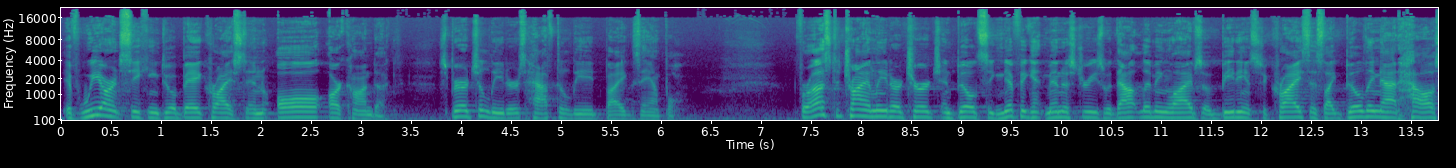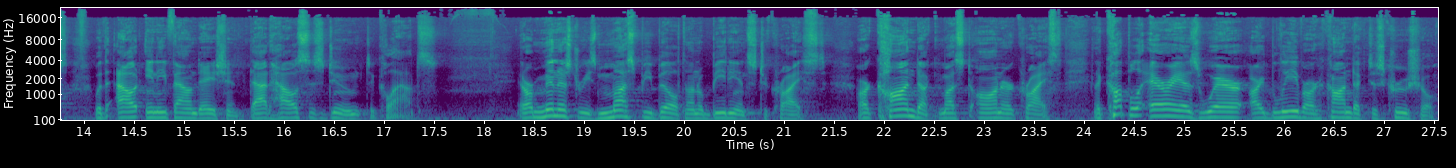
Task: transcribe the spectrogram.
if we aren't seeking to obey Christ in all our conduct? Spiritual leaders have to lead by example. For us to try and lead our church and build significant ministries without living lives of obedience to Christ is like building that house without any foundation. That house is doomed to collapse. And our ministries must be built on obedience to Christ. Our conduct must honor Christ. In a couple of areas where I believe our conduct is crucial.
